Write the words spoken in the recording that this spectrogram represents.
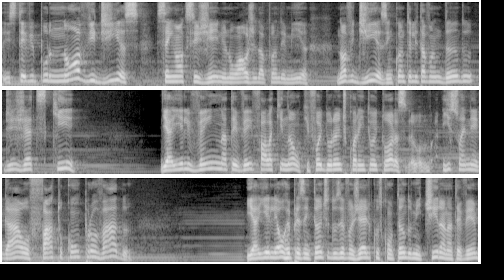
esteve por nove dias sem oxigênio no auge da pandemia. Nove dias, enquanto ele estava andando de jet ski. E aí ele vem na TV e fala que não, que foi durante 48 horas. Isso é negar o fato comprovado. E aí ele é o representante dos evangélicos contando mentira na TV.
